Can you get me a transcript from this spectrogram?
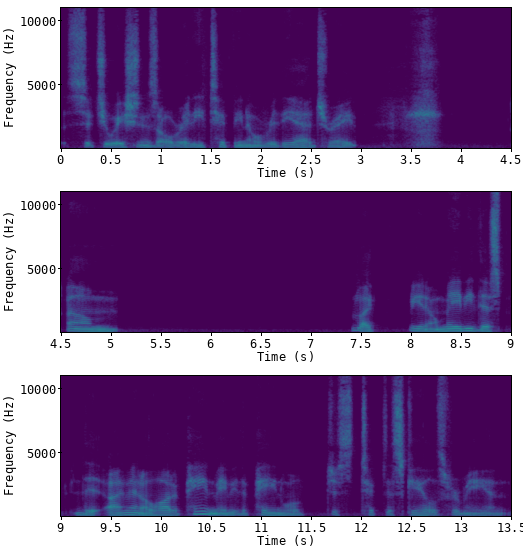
the situation is already tipping over the edge, right? Um, like you know, maybe this, the, I'm in a lot of pain. Maybe the pain will just tip the scales for me. And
